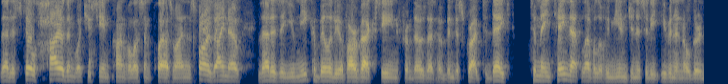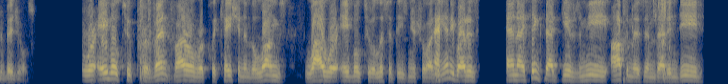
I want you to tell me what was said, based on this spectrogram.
that is still higher than what you see in convalescent plasma. And as far as I know, that is a unique ability of our vaccine from those that have been described to date to maintain that level of immunogenicity even in older individuals. We're able to prevent viral replication in the lungs while we're able to elicit these neutralizing antibodies. And I think that gives me optimism that indeed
